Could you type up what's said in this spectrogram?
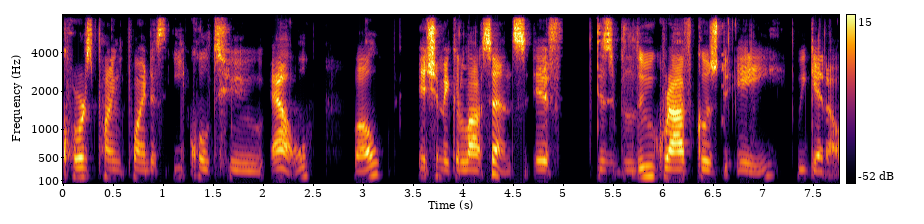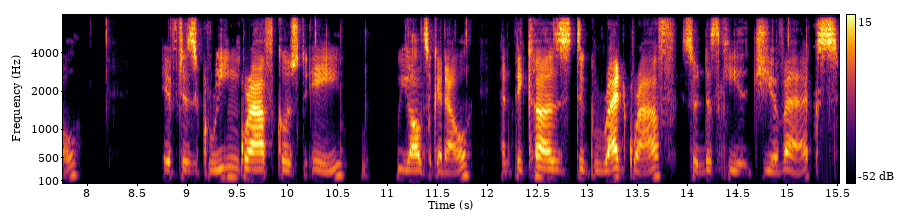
corresponding point is equal to L, well, it should make a lot of sense. If this blue graph goes to A, we get L. If this green graph goes to A, we also get L. And because the red graph, so in this case g of x,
